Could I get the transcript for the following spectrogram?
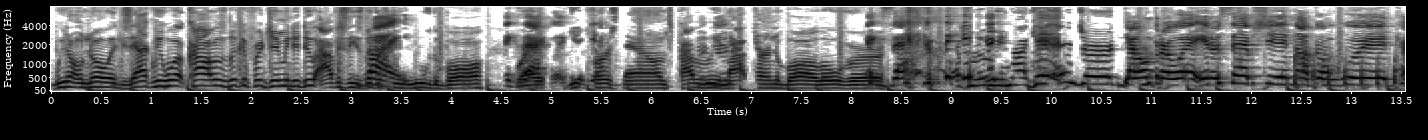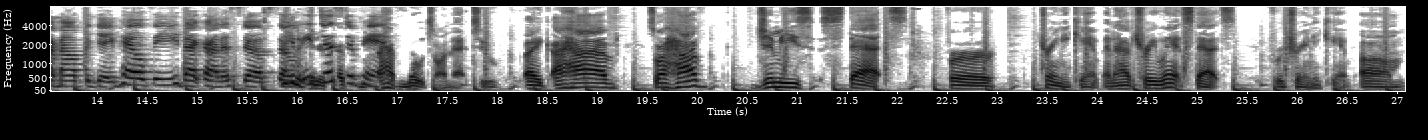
we don't know exactly what Kyle is looking for Jimmy to do. Obviously, he's looking Right. to move the ball, Exactly. right? Get Yeah. first downs, probably Mhm. not turn the ball over, exactly. definitely not get injured. don't throw an interception, knock on wood, come out the game healthy, that kind of stuff. So of it just depends. I have notes on that too. Like I have, so I have Jimmy's stats for training camp, and I have Trey Lance stats for training camp. Um,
